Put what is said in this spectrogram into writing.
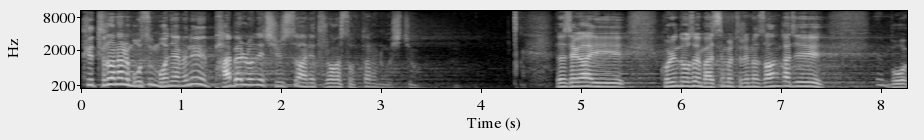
그 드러나는 모습은 뭐냐면은 바벨론의 질서 안에 들어갈 수 없다는 것이죠. 그래서 제가 이 고린도서의 말씀을 들으면서 한 가지 뭐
